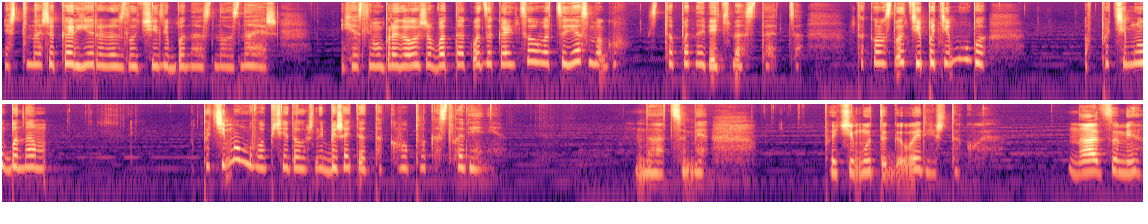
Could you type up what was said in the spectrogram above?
и что наши карьеры разлучили бы нас, но знаешь, если мы продолжим вот так вот закольцовываться, я смогу с тобой навечно остаться. В таком случае, почему бы... Почему бы нам... Почему мы вообще должны бежать от такого благословения? Нацуми, почему ты говоришь такое? Нацуми,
